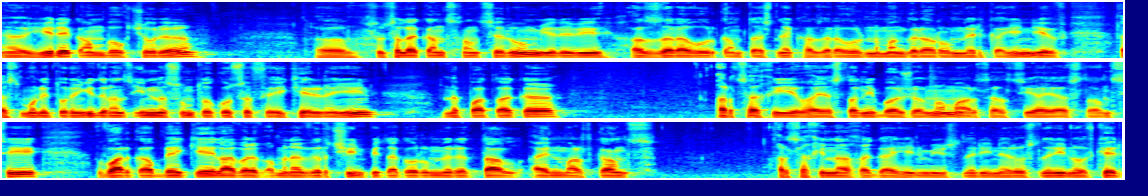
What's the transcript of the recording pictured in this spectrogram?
3 ամբողջ օրը սոցիալական ցանցերում երևի հազարավոր կամ տասնյակ հազարավոր նման գրառումներ կային եւ ըստ մոնիտորինգի դրանց 90%-ը ֆեյքերն էին նպատակը Արցախի եւ Հայաստանի բաժանում Արցախցի հայաստանցի վարկաբեկել ամենավերջին պիտակորումները տալ այն մարդկանց Արցախի նախագահին, մյուսներին, ներոսներին, ովքեր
